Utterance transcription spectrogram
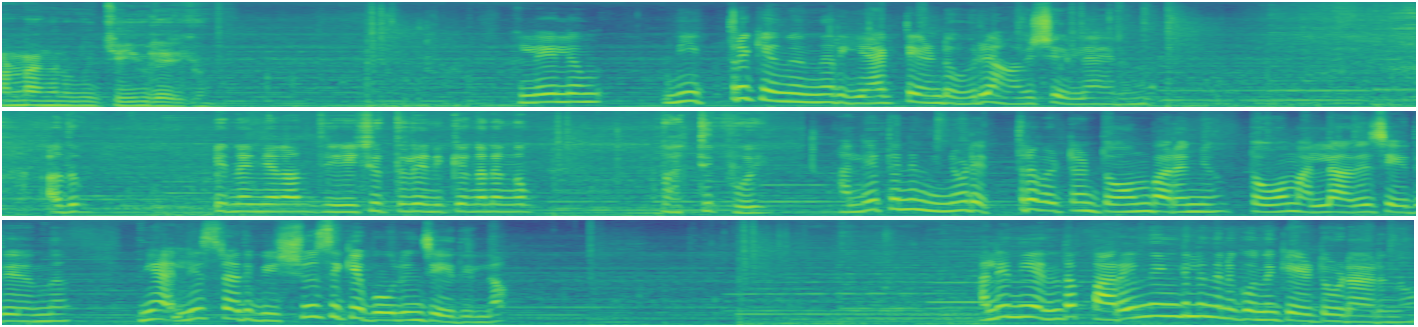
അണ്ണ അങ്ങനെയൊന്നും ചെയ്യൂലായിരിക്കും. അല്ലെങ്കിലും നീ ഇത്രയ്ക്കൊന്നും ഇന്ന് റിയാക്ട് ചെയ്യേണ്ട ഒരു ആവശ്യമില്ലായിരുന്നു. അത് പിന്നെ ഞാൻ ആ ദേഷ്യത്തിൽ എനിക്കങ്ങനെ അങ്ങ് പറ്റിപ്പോയി. അല്ലേ തന്നെ നിന്നോട് എത്ര വട്ടം ടോം പറഞ്ഞു ടോം അല്ല അത് ചെയ്തതെന്ന്. നീ അറ്റ്ലീസ്റ്റ് അത് വിശ്വസിക്കുക പോലും ചെയ്തില്ല. അല്ലെ നീ എന്താ പറയുന്നെങ്കിലും നിനക്കൊന്ന് കേട്ടുകൂടായിരുന്നോ?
